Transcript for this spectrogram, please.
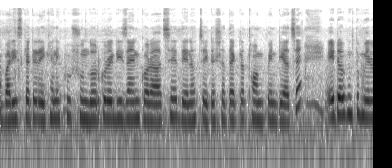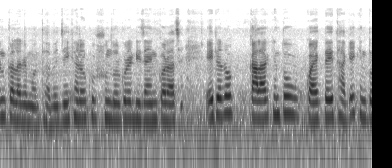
আবার স্কার্টের এখানে খুব সুন্দর করে ডিজাইন করা আছে। দেন হচ্ছে এটার সাথে একটা থং পেন্টি আছে। এটাও কিন্তু মেরুন কালারের মধ্যে হবে। যেখানেও খুব সুন্দর করে ডিজাইন করা আছে। এটারও কালার কিন্তু কয়েকটাই থাকে, কিন্তু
